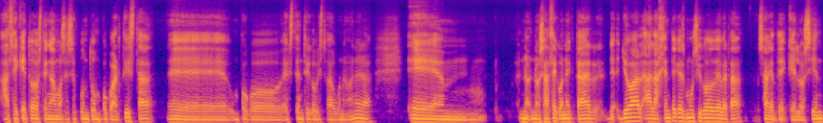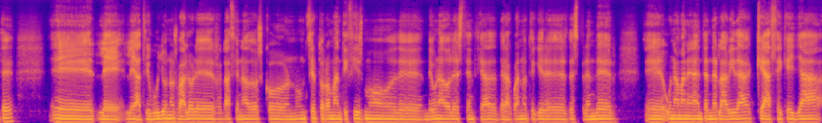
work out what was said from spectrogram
hace que todos tengamos ese punto un poco artista, eh, un poco excéntrico visto de alguna manera. nos hace conectar. Yo a, la gente que es músico de verdad, o sea, que, lo siente, eh, le, atribuye unos valores relacionados con un cierto romanticismo de, una adolescencia de la cual no te quieres desprender, eh, una manera de entender la vida que hace que ya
